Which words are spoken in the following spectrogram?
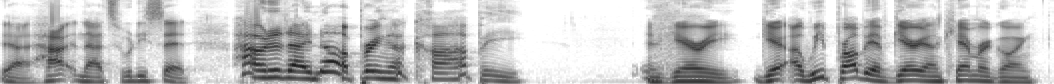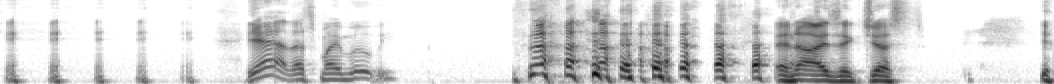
Yeah, how, and that's what he said. How did I not bring a copy? And Gary, Ga- uh, we probably have Gary on camera going, "Yeah, that's my movie." and Isaac just, yeah.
